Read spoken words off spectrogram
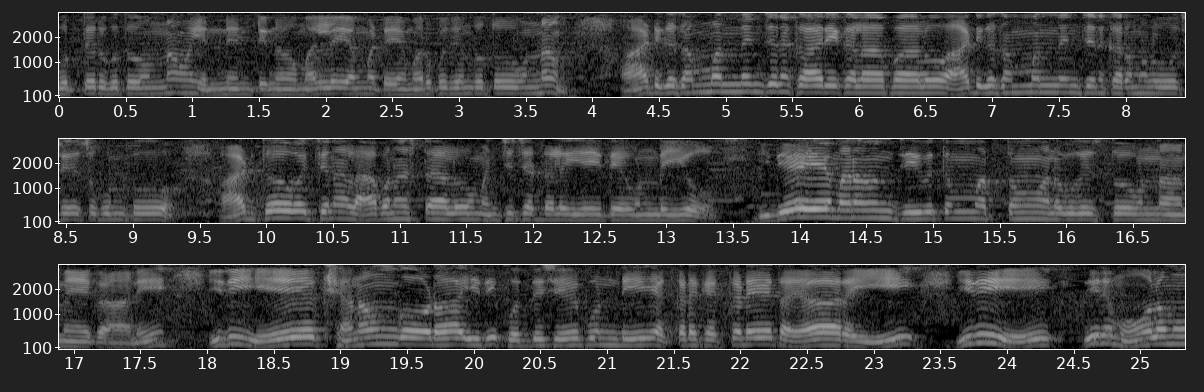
గుర్తెరుగుతూ ఉన్నాం ఎన్నింటినో మళ్ళీ ఎమ్మటే మరుపు చెందుతూ ఉన్నాం. ఆటికి సంబంధించిన కార్యకలాపాలు ఆటికి సంబంధించిన కర్మలు చేసుకుంటూ ఆటితో వచ్చిన లాభ నష్టాలు మంచి చెడ్డలు ఏవైతే ఉండయో ఇదే మనం జీవితం మొత్తం అనుభవిస్తూ ఉన్నామే కానీ ఇది ఏ క్షణం కూడా ఇది కొద్దిసేపు ఉండి ఎక్కడికెక్కడే తయారయ్యి ఇది దీని మూలము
